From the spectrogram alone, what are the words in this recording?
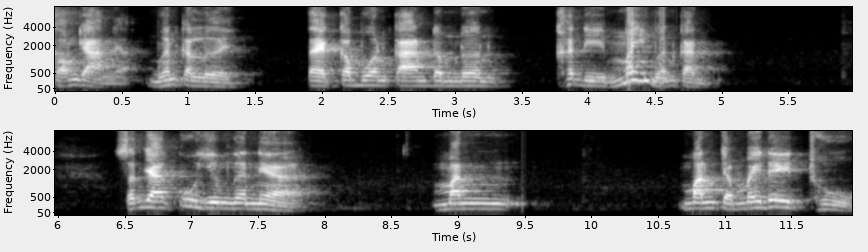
สองอย่างเนี่ยเหมือนกันเลย แต่กระบวนการดำเนินคดีไม่เหมือนกัน สัญญากู้ยืมเงินเนี่ยมันมันจะไม่ได้ถูก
